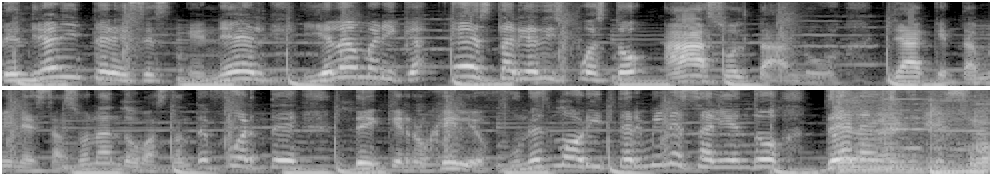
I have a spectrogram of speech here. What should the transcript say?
tendrían intereses en él y el América estaría dispuesto a soltarlo, ya que también está sonando bastante fuerte de que Rogelio Funes Mori termine saliendo de la institución.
